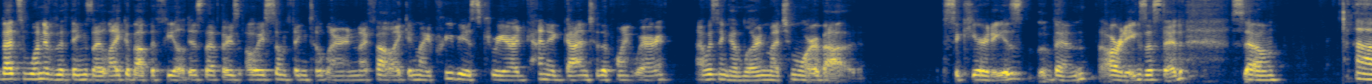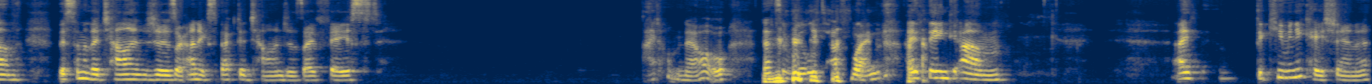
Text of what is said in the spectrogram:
that's one of the things I like about the field is that there's always something to learn. I felt like in my previous career, I'd kind of gotten to the point where I wasn't going to learn much more about securities than already existed. So, um, but some of the challenges or unexpected challenges I've faced I don't know. That's a really tough one. I think um, I the communication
